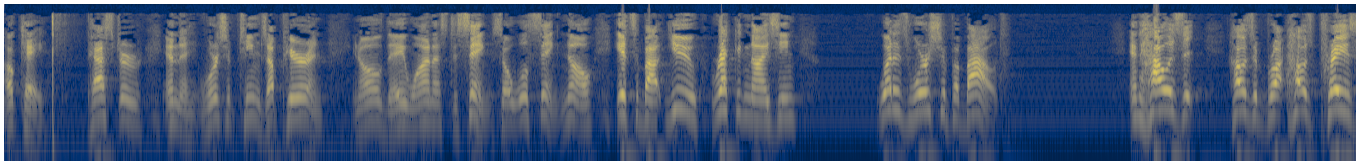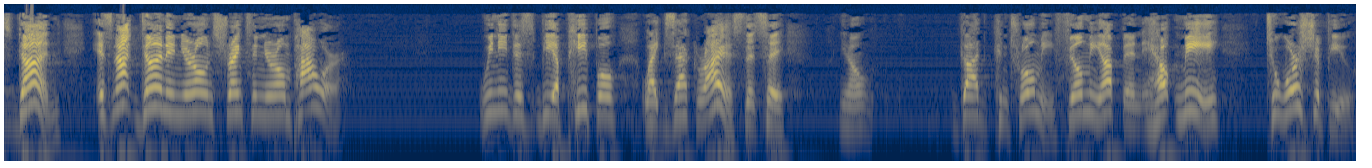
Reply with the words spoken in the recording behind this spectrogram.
Okay, pastor and the worship team's up here and, you know, they want us to sing, so we'll sing. No, it's about you recognizing what is worship about? And how is it, how is it brought, how is praise done? It's not done in your own strength and your own power. We need to be a people like Zacharias that say, you know, God control me, fill me up and help me to worship you.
